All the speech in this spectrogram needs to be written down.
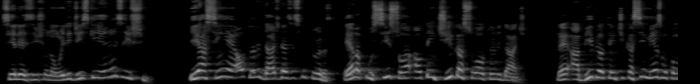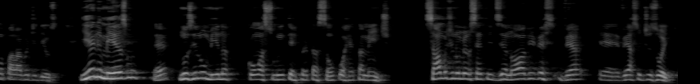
se ele existe ou não. Ele diz que ele existe. E assim é a autoridade das Escrituras. Ela por si só autentica a sua autoridade. Né? A Bíblia autentica a si mesmo como a palavra de Deus. E ele mesmo né, nos ilumina com a sua interpretação corretamente. Salmo de número 119, é, verso 18.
